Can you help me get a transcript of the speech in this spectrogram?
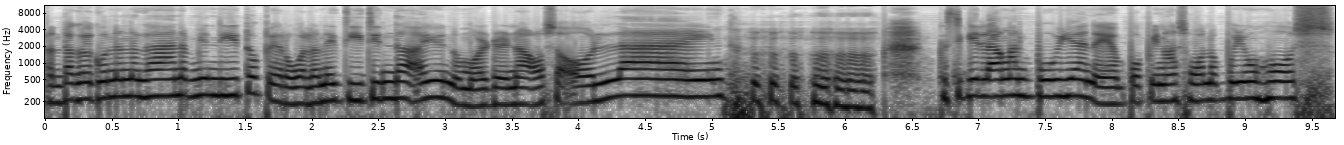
Ang tagal ko na naghahanap niyan dito pero wala nagtitinda. Ayun, umorder na ako sa online. Kasi kailangan po yan. Ayan po, pinasok ko na po yung hose.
